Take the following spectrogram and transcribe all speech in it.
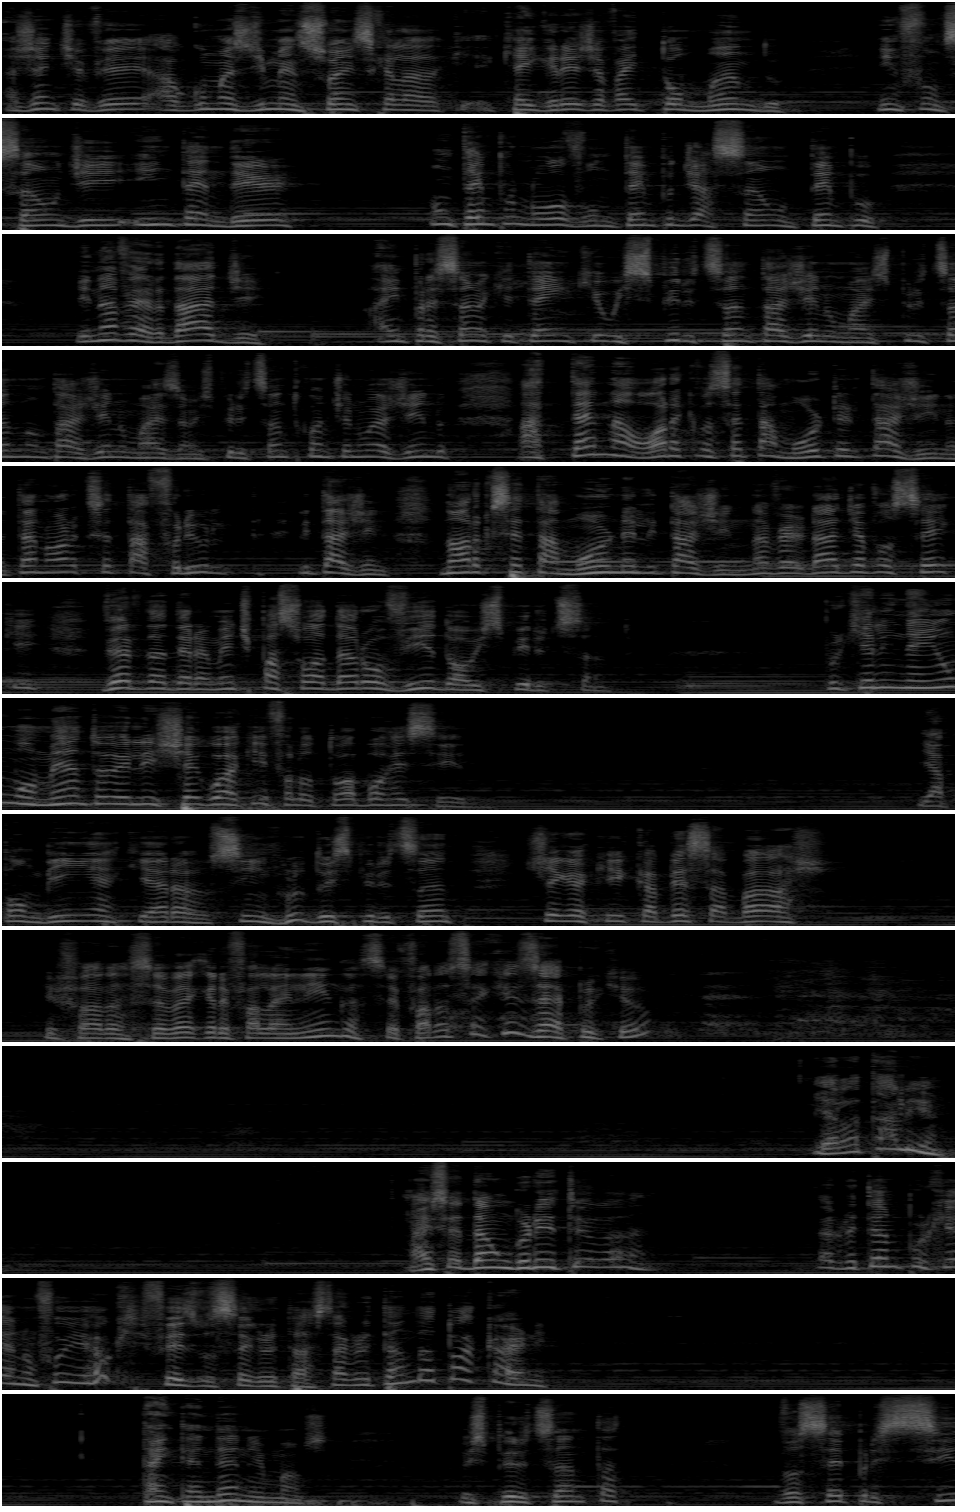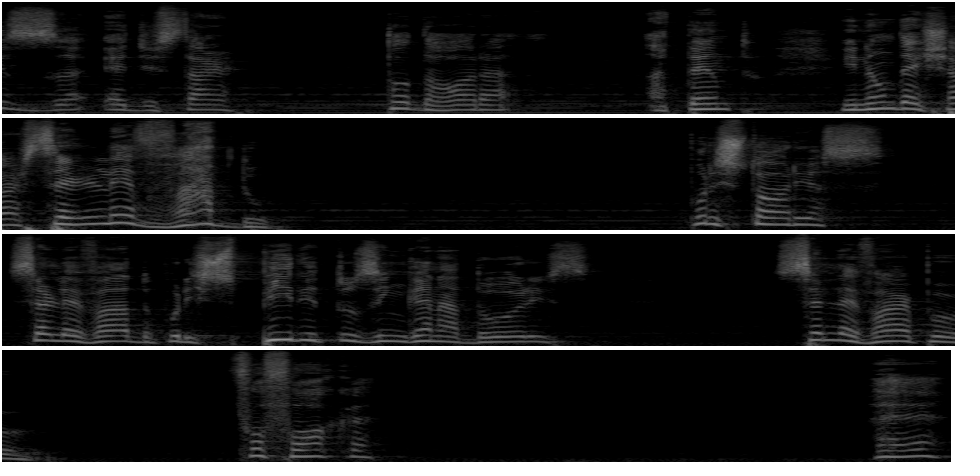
a gente vê algumas dimensões que, ela, que a igreja vai tomando em função de entender um tempo novo, um tempo de ação, um tempo. E na verdade, a impressão é que tem que o Espírito Santo está agindo mais. O Espírito Santo não está agindo mais, não. O Espírito Santo continua agindo. Até na hora que você está morto, ele está agindo. Até na hora que você está frio, ele está agindo. Na hora que você está morno, ele está agindo. Na verdade, é você que verdadeiramente passou a dar ouvido ao Espírito Santo. Porque ele em nenhum momento ele chegou aqui e falou: estou aborrecido. E a pombinha, que era o símbolo do Espírito Santo, chega aqui, cabeça baixa, e fala: Você vai querer falar em língua? Você fala se quiser, porque eu. E ela está ali. Aí você dá um grito e ela. Está gritando por quê? Não fui eu que fez você gritar. Você está gritando da tua carne. Está entendendo, irmãos? O Espírito Santo, tá, você precisa é de estar toda hora atento e não deixar ser levado por histórias, ser levado por espíritos enganadores, ser levado por fofoca. É.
